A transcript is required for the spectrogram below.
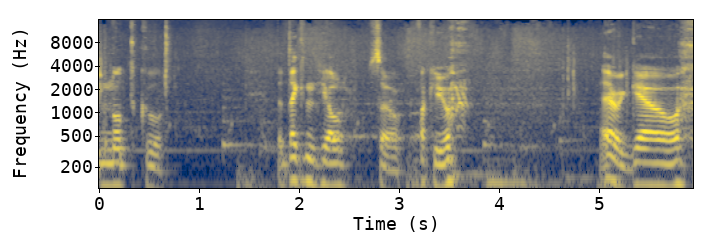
Not cool. But they can heal, so fuck you. there we go.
